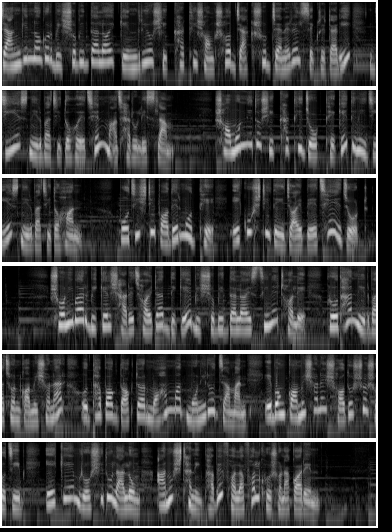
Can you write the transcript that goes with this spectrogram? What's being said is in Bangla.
জাহাঙ্গীরনগর বিশ্ববিদ্যালয় কেন্দ্রীয় শিক্ষার্থী সংসদ জাকসুর জেনারেল সেক্রেটারি জিএস নির্বাচিত হয়েছেন মাঝারুল ইসলাম। সমন্বিত শিক্ষার্থী জোট থেকে তিনি জিএস নির্বাচিত হন। পঁচিশটি পদের মধ্যে একুশটিতেই জয় পেয়েছে এ জোট। শনিবার বিকেল সাড়ে ছয়টার দিকে বিশ্ববিদ্যালয়ের সিনেট হলে প্রধান নির্বাচন কমিশনার অধ্যাপক ড মোহাম্মদ মনিরুজ্জামান এবং কমিশনের সদস্য সচিব A K M Rashidul Alam আনুষ্ঠানিকভাবে ফলাফল ঘোষণা করেন।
